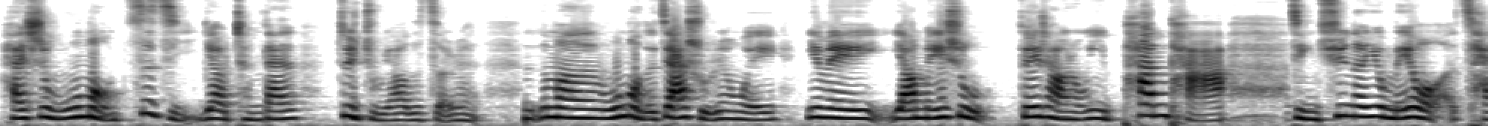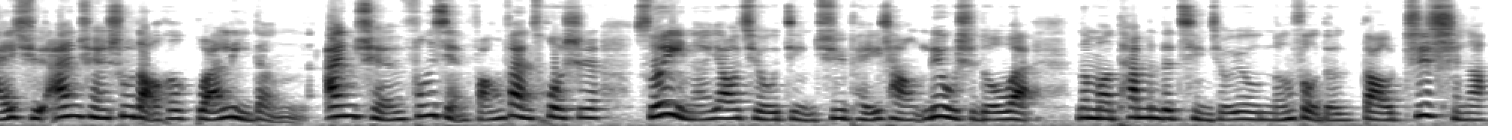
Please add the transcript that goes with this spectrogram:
还是吴某自己要承担？最主要的责任。那么吴某的家属认为，因为杨梅树非常容易攀爬，景区呢又没有采取安全疏导和管理等安全风险防范措施，所以呢要求景区赔偿六十多万。那么他们的请求又能否得到支持呢？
